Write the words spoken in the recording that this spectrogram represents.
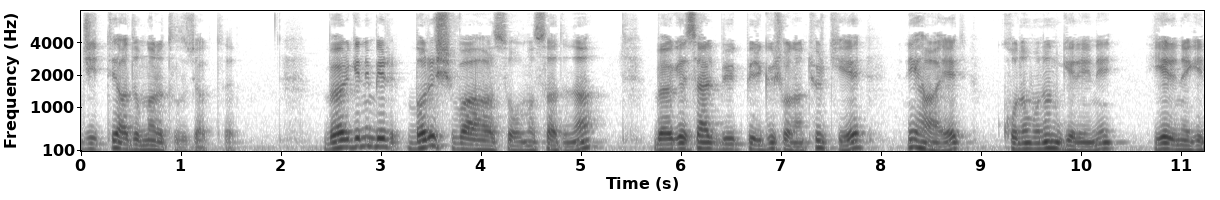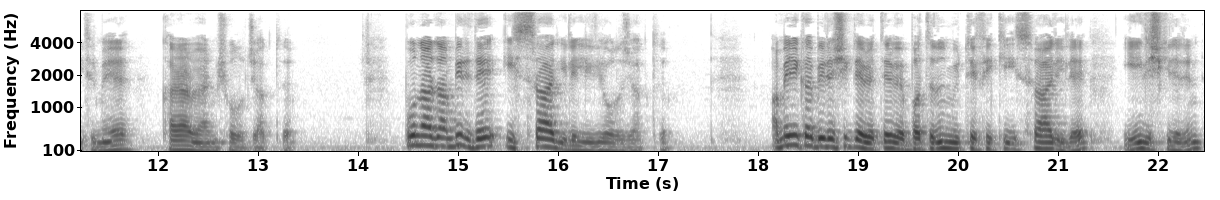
ciddi adımlar atılacaktı. Bölgenin bir barış vahası olması adına bölgesel büyük bir güç olan Türkiye nihayet konumunun gereğini yerine getirmeye karar vermiş olacaktı. Bunlardan biri de İsrail ile ilgili olacaktı. Amerika Birleşik Devletleri ve Batı'nın müttefiki İsrail ile iyi ilişkilerin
